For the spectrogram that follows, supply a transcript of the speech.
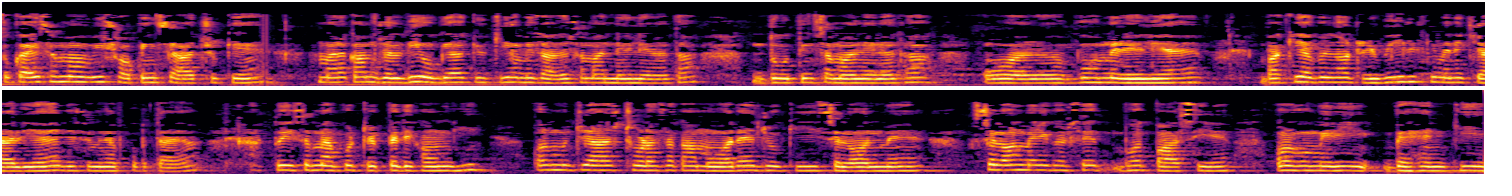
तो गाइस हम अभी शॉपिंग से आ चुके हैं। हमारा काम जल्दी हो गया क्योंकि हमें ज़्यादा सामान नहीं लेना था। दो तीन सामान लेना था और वो हमने ले लिया है। बाकी आई विल नॉट रिवील कि मैंने क्या लिया है जैसे मैंने आपको बताया। तो ये सब मैं आपको ट्रिप पे दिखाऊँगी। और मुझे आज थोड़ा सा काम और है जो कि सैलॉन में है। सैलॉन मेरे घर से बहुत पास ही है और वो मेरी बहन की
